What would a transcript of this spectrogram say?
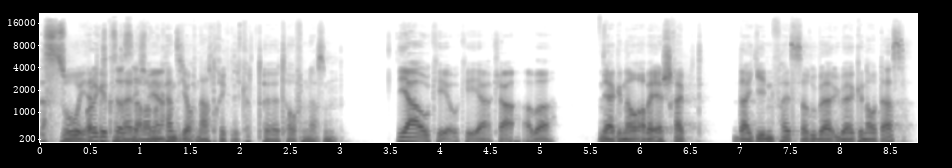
Ach so, ja, Oder das kann das sein, aber mehr? man kann sich auch nachträglich äh, taufen lassen. Ja, okay, okay, ja, klar, aber Ja, genau, aber er schreibt da jedenfalls darüber, über genau das.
